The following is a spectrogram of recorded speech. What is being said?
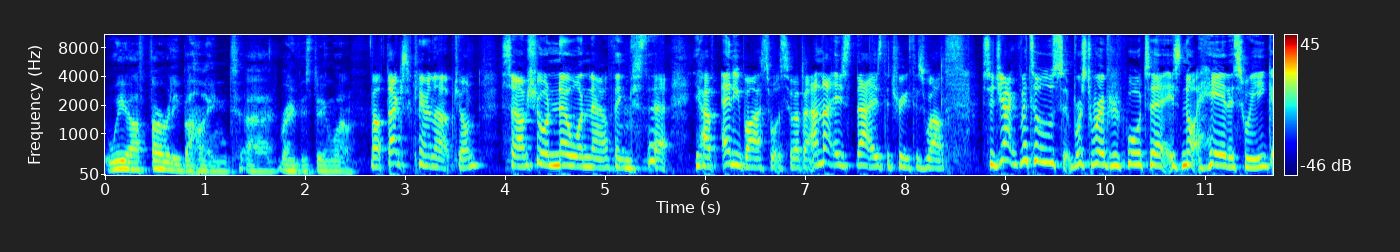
we are thoroughly behind uh, Rovers doing well. Well, thanks for clearing that up, John. So I'm sure no one now thinks that you have any bias whatsoever, and that is that is the truth as well. So Jack Vittles, Bristol Rovers reporter, is not here this week,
